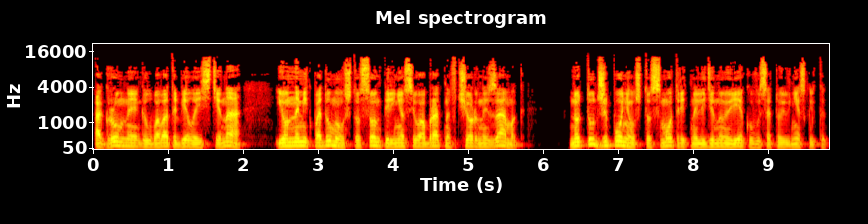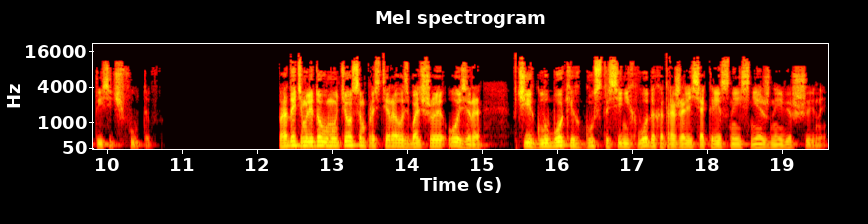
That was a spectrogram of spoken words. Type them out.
огромная голубовато-белая стена, и он на миг подумал, что сон перенес его обратно в черный замок, но тут же понял, что смотрит на ледяную реку высотой в несколько тысяч футов. Под этим ледовым утесом простиралось большое озеро, в чьих глубоких густо-синих водах отражались окрестные снежные вершины.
